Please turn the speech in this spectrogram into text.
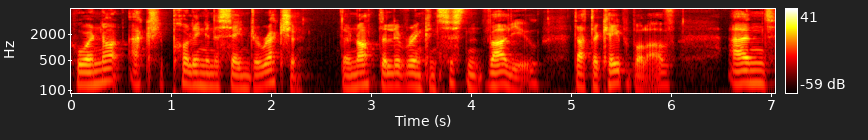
who are not actually pulling in the same direction. They're not delivering consistent value that they're capable of, and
